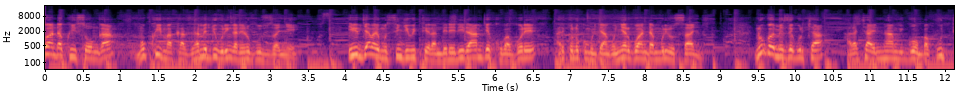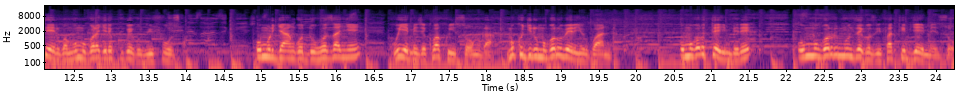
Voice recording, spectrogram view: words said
rwanda ku isonga mu kwimakaza ihame ry'uburinganire n'ubwuzuzanye. Ibi byabaye umusingi w'iterambere rirambye ku bagore ariko no ku muryango nyarwanda muri rusange. Nubwo bimeze gutya haracyari intambwe igomba guterwa ngo umugore agere ku rwego rwifuzwa. Umuryango duhozanye wiyemeje kuba ku isonga mu kugira umugore ubereye u rwanda. Umugore uteye imbere umugore uri mu nzego zifata ibyemezo.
